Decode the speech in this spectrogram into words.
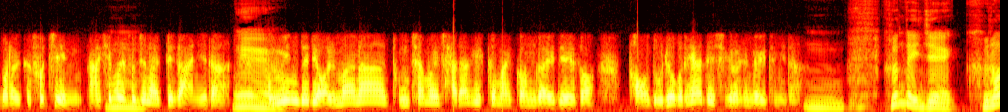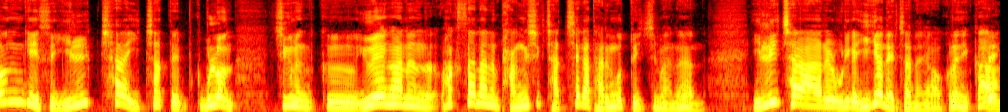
뭐랄까 소진, 아, 힘을 음. 소진할 때가 아니라 예. 국민들이 얼마나 동참을 잘하게끔 할 건가에 대해서 더 노력을 해야 될 시기라고 생각이 듭니다. 음, 그런데 이제 그런 게 있어요. 1차, 2차 때, 물론 지금은 그 유행하는, 확산하는 방식 자체가 다른 것도 있지만은 1, 2차를 우리가 이겨냈잖아요. 그러니까, 네,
